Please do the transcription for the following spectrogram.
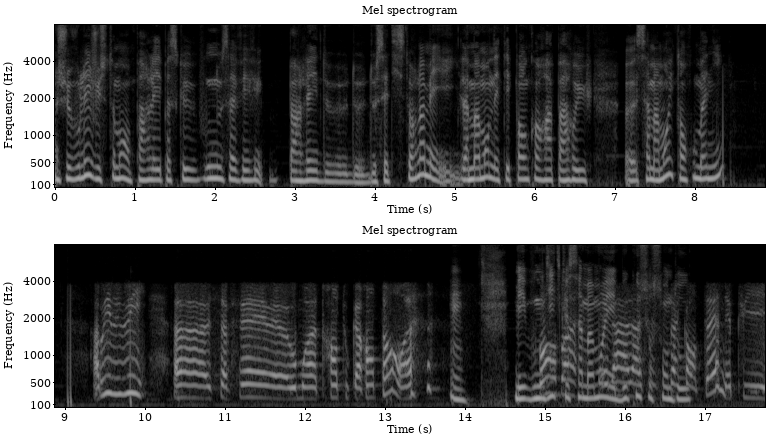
je voulais justement en parler parce que vous nous avez parlé de, de, de cette histoire-là, mais la maman n'était pas encore apparue. Euh, sa maman est en Roumanie? Ah oui, oui, oui. Euh, ça fait au moins 30 ou 40 ans. Hein. Mais vous me Bon, dites que bah, sa maman est beaucoup sur son dos. et puis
